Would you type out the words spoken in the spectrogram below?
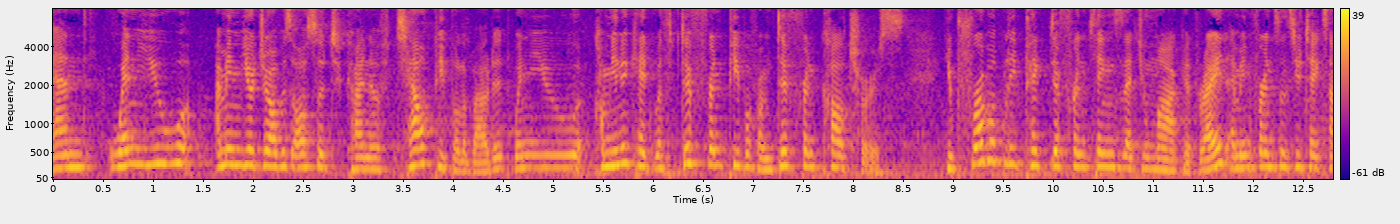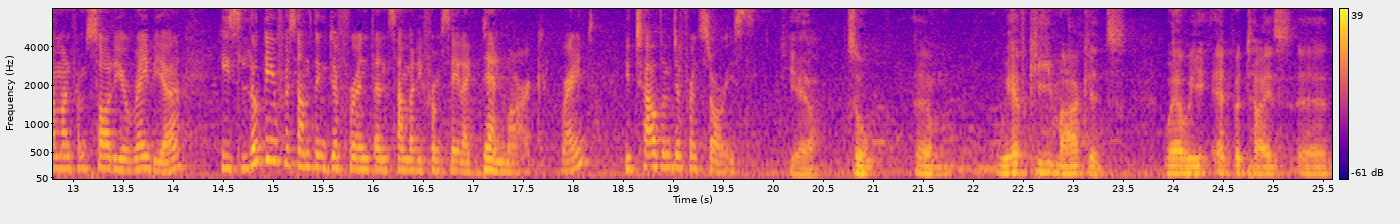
And when you, I mean, your job is also to kind of tell people about it. When you communicate with different people from different cultures, you probably pick different things that you market, right? I mean, for instance, you take someone from Saudi Arabia, he's looking for something different than somebody from, say, like Denmark, right? You tell them different stories. Yeah. So um, we have key markets where we advertise uh,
